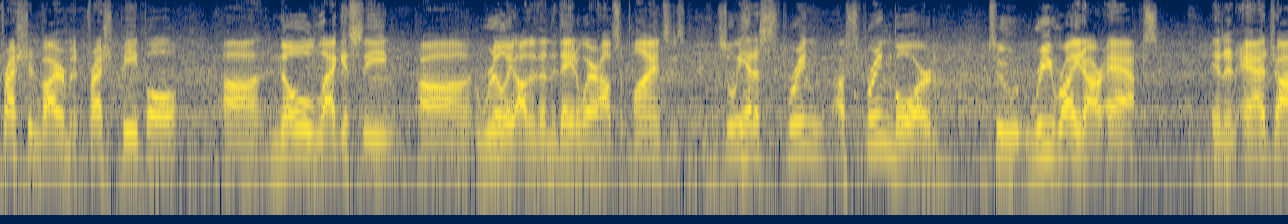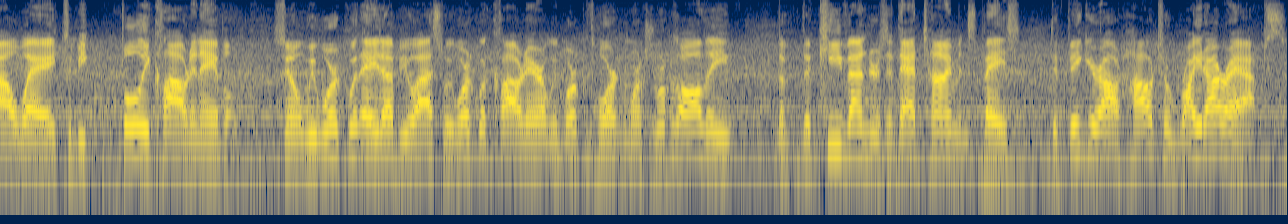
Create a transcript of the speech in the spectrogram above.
fresh environment, fresh people, uh, no legacy, uh, really, other than the data warehouse appliances. So we had a spring, a springboard to rewrite our apps in an agile way to be fully cloud enabled. So we worked with AWS, we worked with Cloudera, we worked with Hortonworks, we worked with all the, the, the key vendors at that time and space to figure out how to write our apps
